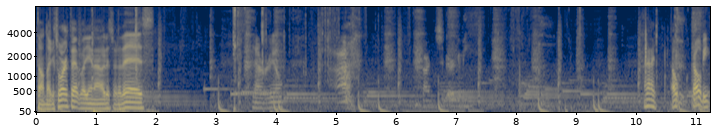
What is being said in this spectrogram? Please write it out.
don't think it's worth it, but you know, it is what it is. Is that real? I gotta oh, Kobe.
